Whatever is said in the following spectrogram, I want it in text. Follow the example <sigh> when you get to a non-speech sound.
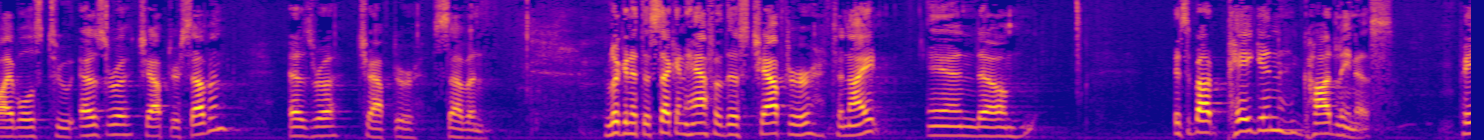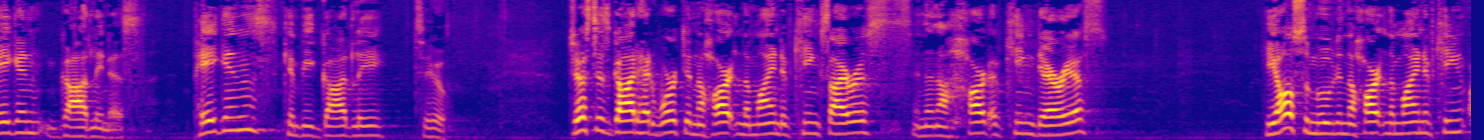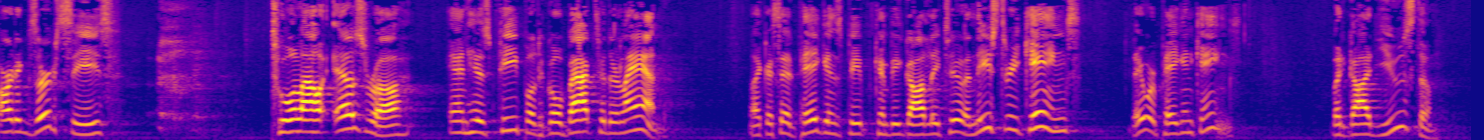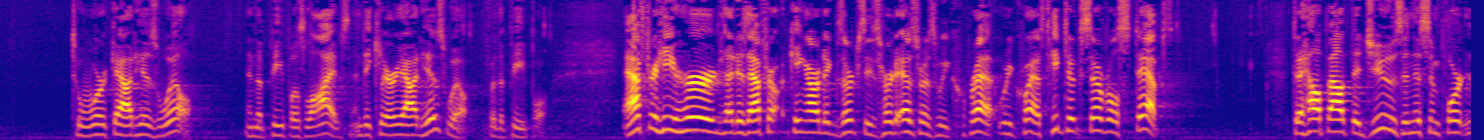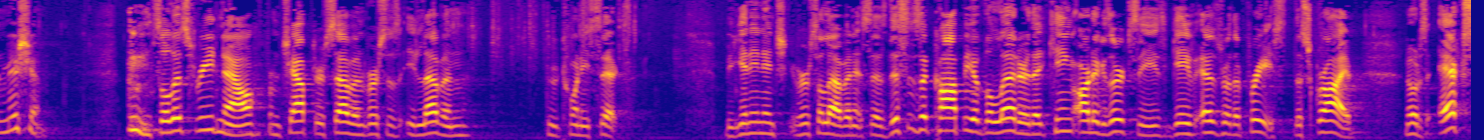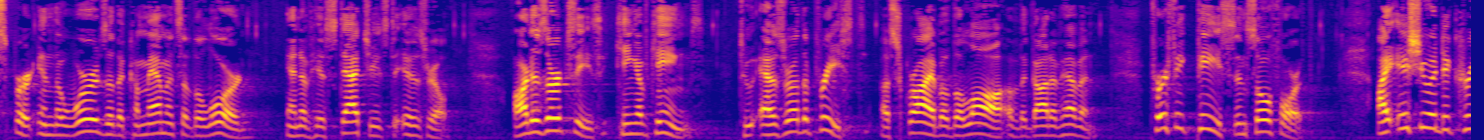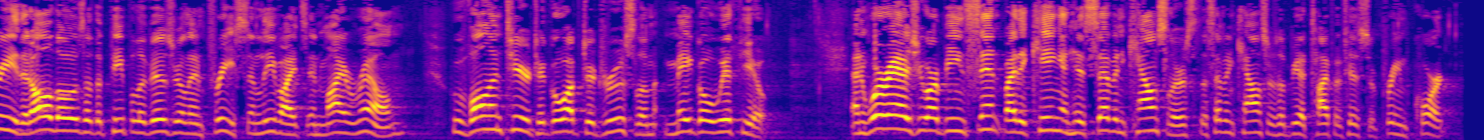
Bibles to Ezra chapter 7. Ezra chapter 7. looking at the second half of this chapter tonight, and um, it's about pagan godliness. Pagan godliness. Pagans can be godly too. Just as God had worked in the heart and the mind of King Cyrus and in the heart of King Darius, he also moved in the heart and the mind of King Artaxerxes to allow Ezra and his people to go back to their land. Like I said, pagans can be godly too. And these three kings, they were pagan kings. But God used them to work out his will in the people's lives and to carry out his will for the people. After he heard, that is, after King Artaxerxes heard Ezra's request, he took several steps to help out the Jews in this important mission. <clears throat> so let's read now from chapter 7, verses 11 through 26. Beginning in verse 11, it says, This is a copy of the letter that King Artaxerxes gave Ezra the priest, the scribe. Notice, expert in the words of the commandments of the Lord and of his statutes to Israel. Artaxerxes, king of kings, to Ezra the priest, a scribe of the law of the God of heaven. Perfect peace and so forth. I issue a decree that all those of the people of Israel and priests and Levites in my realm who volunteer to go up to Jerusalem may go with you. And whereas you are being sent by the king and his seven counselors, the seven counselors will be a type of his supreme court,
